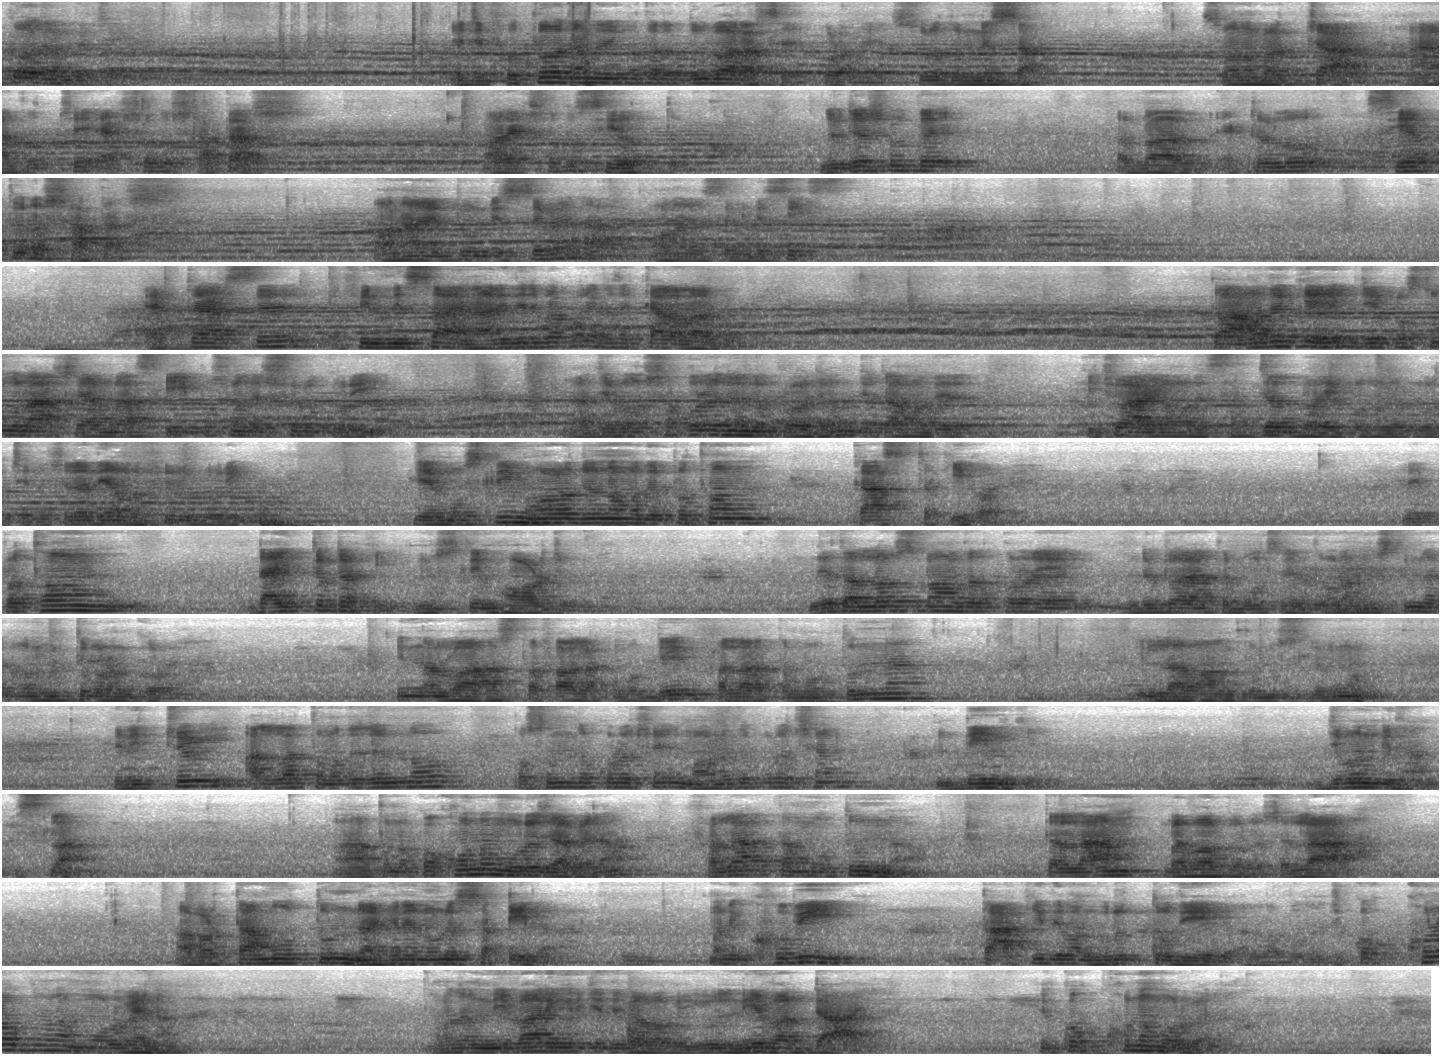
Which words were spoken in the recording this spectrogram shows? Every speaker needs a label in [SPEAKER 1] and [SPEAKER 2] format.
[SPEAKER 1] ফতোয়া জানতে চাই। এই যে ফতোয়া জানতে এই কথাটা দুবার আছে কোরআনে সুরতুল নিসা সো নম্বর চার, আয়াত হচ্ছে একশত সাতাশ আর একশত ছিয়াত্তর। দুইটার শুরুতে আপনার একটা হলো ছিয়াত্তর আর সাতাশ ওয়ান হান্ড্রেড টোয়েন্টি সেভেন আর ওয়ান হান্ড্রেড সেভেন্টি সিক্স একটা আসছে ফিনিসায় নারীদের ব্যাপারে একটা হচ্ছে কালালার ব্যাপারে তো আমাদেরকে যে প্রশ্নগুলো আসে, আমরা আজকে এই প্রশ্ন দিয়ে শুরু করি। যেগুলো সকলের জন্য প্রয়োজন, যেটা আমাদের কিছু আগে আমাদের সাজ্জাদ ভাই প্রশ্ন করছিলেন, সেটা দিয়ে আমরা শুরু করি। যে মুসলিম হওয়ার জন্য আমাদের প্রথম কাজটা কি হবে প্রথম দায়িত্বটা কি মুসলিম হওয়ার জন্য? যেহেতু আল্লাহ সুবাহ করে দুটো আয়াতে বলছেন তোমরা মুসলিমরা কোনো মৃত্যুবরণ করো না। ইন্নাল্লাহ আস্তাফা আলাকুমুদ্দিন ফাল্লাহ তামুতুন্না ইল্লা আন্তু মুসলিমুন। যে নিশ্চয়ই আল্লাহ তোমাদের জন্য পছন্দ করেছেন, মনোনীত করেছেন দিনকে। জীবন বিধান, ইসলাম। তোমরা কখনো মরে যাবে না। ফালা তামুতুন্না তা লাম ব্যবহার করেছে লা। আবার তামুতুন্না, এখানে নুনের সাকিলা। মানে খুবই তাকিদ এবং গুরুত্ব দিয়ে আল্লাহ বলেন যে কখনো তোমরা মরবে না। আমরা নেভার ইংরেজিতে ব্যবহার করি ইউল নেভার ডাই কখনো মরবে না।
